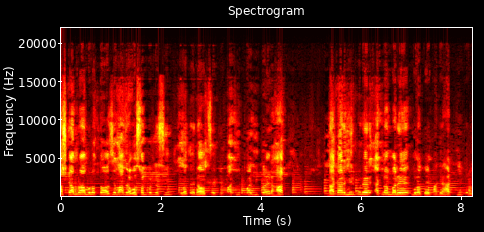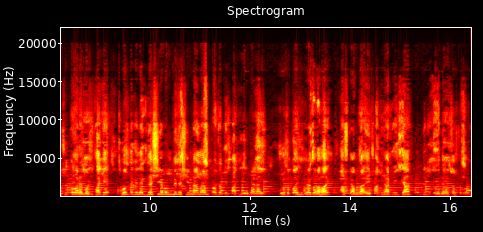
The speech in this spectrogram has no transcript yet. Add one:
আজকে আমরা মূলত যে বাজারে অবস্থান করতেছি, মূলত এটা হচ্ছে একটি পাখি ক্রয় বিক্রয়ের হাট। ঢাকার মিরপুরের এক নম্বরে মূলত এই পাখির হাটটি শুক্রবারে বসে থাকে। বলতে গেলে দেশি এবং বিদেশি নানান প্রজাতির পাখি এই জায়গায় মূলত ক্রয় বিক্রয় করা হয়? আজকে আমরা এই পাখির হাটের ইতিহাস তুলে ধরার চেষ্টা করব।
